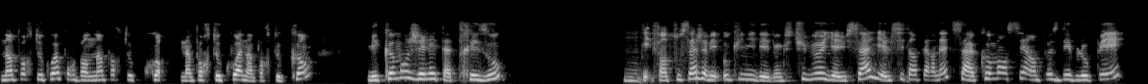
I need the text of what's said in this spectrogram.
N'importe quoi pour vendre n'importe quoi, n'importe quoi, n'importe quand. Mais comment gérer ta trésor? Hmm. Enfin, tout ça, j'avais aucune idée. Donc, si tu veux, il y a eu ça, il y a eu le site internet, ça a commencé à un peu se développer.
